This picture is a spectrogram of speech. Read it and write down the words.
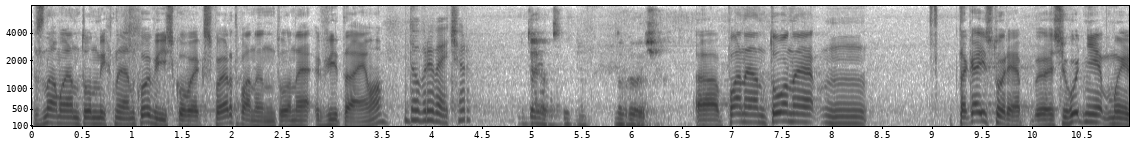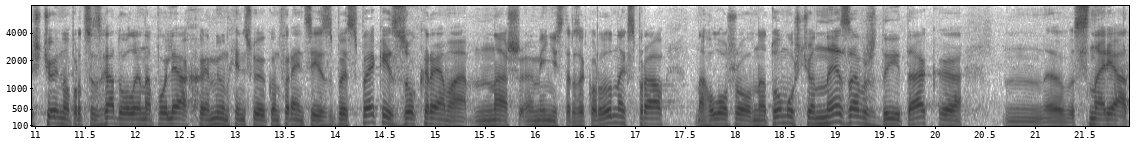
З нами Антон Міхненко, військовий експерт. Пане Антоне, вітаємо. Добрий вечір. Вітаю вас. Добрий вечір. Е, Пане Антоне, така історія. Е, Сьогодні ми щойно про це згадували на полях Мюнхенської конференції з безпеки. Зокрема, наш міністр закордонних справ наголошував на тому, що не завжди так. Е, е, Снаряд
